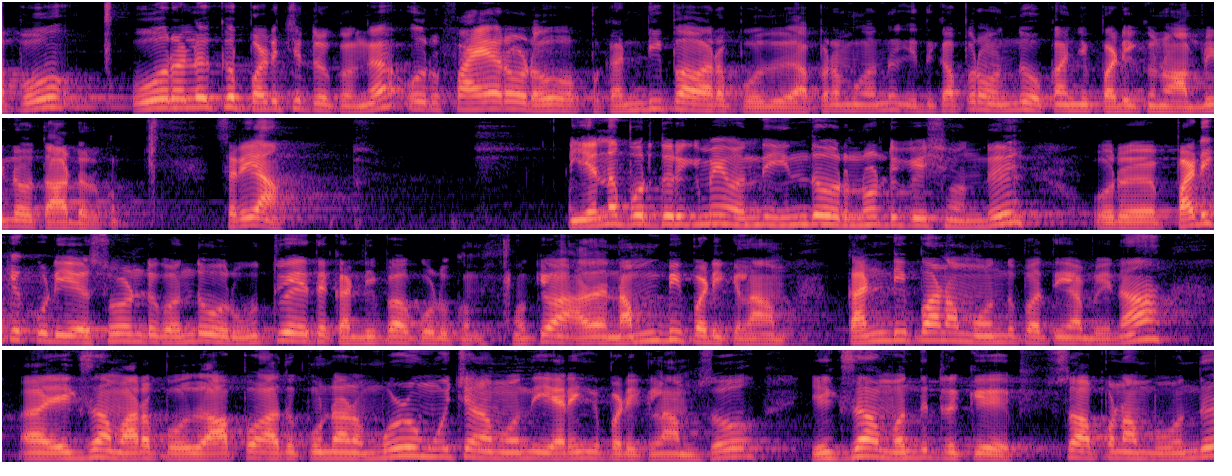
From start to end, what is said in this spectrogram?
அப்போது ஓரளவுக்கு படிச்சுட்டு இருக்கோங்க ஒரு ஃபயரோட அப்போ கண்டிப்பாக வரப்போகுது. அப்புறம் நமக்கு வந்து இதுக்கப்புறம் வந்து உட்காந்து படிக்கணும் அப்படின்ற ஒரு தாட் இருக்கும். சரியா? என்னை பொறுத்த வரைக்குமே வந்து இந்த ஒரு நோட்டிஃபிகேஷன் வந்து ஒரு படிக்கக்கூடிய ஸ்டூடெண்ட்டுக்கு வந்து ஒரு உத்வேகத்தை கண்டிப்பாக கொடுக்கும். ஓகேவா அதை நம்பி படிக்கலாம். கண்டிப்பாக நம்ம வந்து பார்த்திங்க அப்படின்னா எக்ஸாம் வரப்போகுது. அப்போ அதுக்குண்டான முழு மூச்சை நம்ம வந்து இறங்கி படிக்கலாம். ஸோ எக்ஸாம் வந்துட்டுருக்கு ஸோ அப்போ நம்ம வந்து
